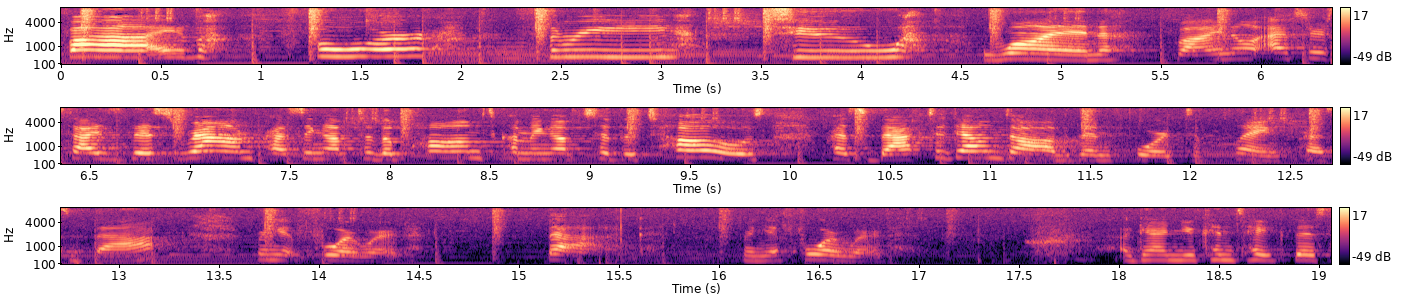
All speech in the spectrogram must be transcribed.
five, four, three, two, one. Final exercise this round, pressing up to the palms, coming up to the toes. Press back to down dog, then forward to plank. Press back, bring it forward, back, bring it forward. Again, you can take this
